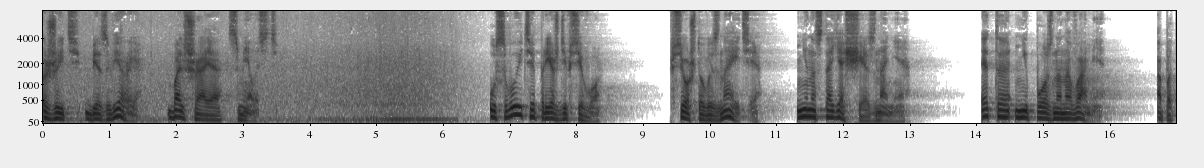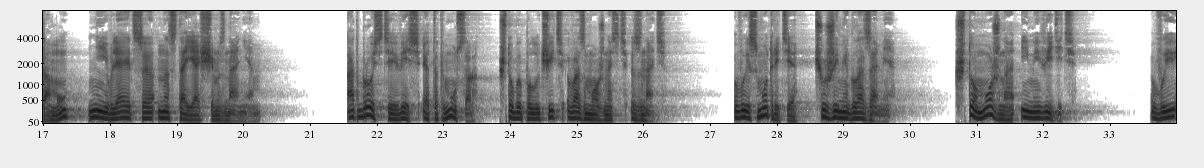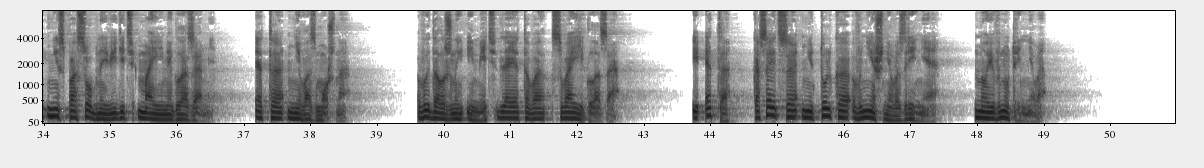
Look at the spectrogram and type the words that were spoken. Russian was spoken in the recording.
Жить без веры – большая смелость. Усвойте прежде всего. Все, что вы знаете, не настоящее знание. Это не познано вами, а потому не является настоящим знанием. Отбросьте весь этот мусор, чтобы получить возможность знать. Вы смотрите чужими глазами – что можно ими видеть? Вы не способны видеть моими глазами. Это невозможно. Вы должны иметь для этого свои глаза. И это касается не только внешнего зрения, но и внутреннего.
